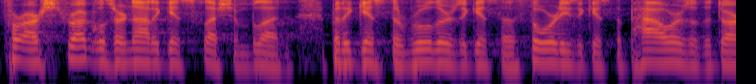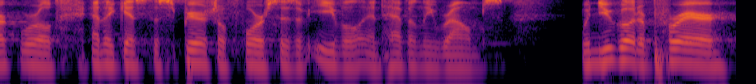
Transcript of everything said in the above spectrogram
For our struggles are not against flesh and blood, but against the rulers, against the authorities, against the powers of the dark world, and against the spiritual forces of evil in heavenly realms. When you go to prayer,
